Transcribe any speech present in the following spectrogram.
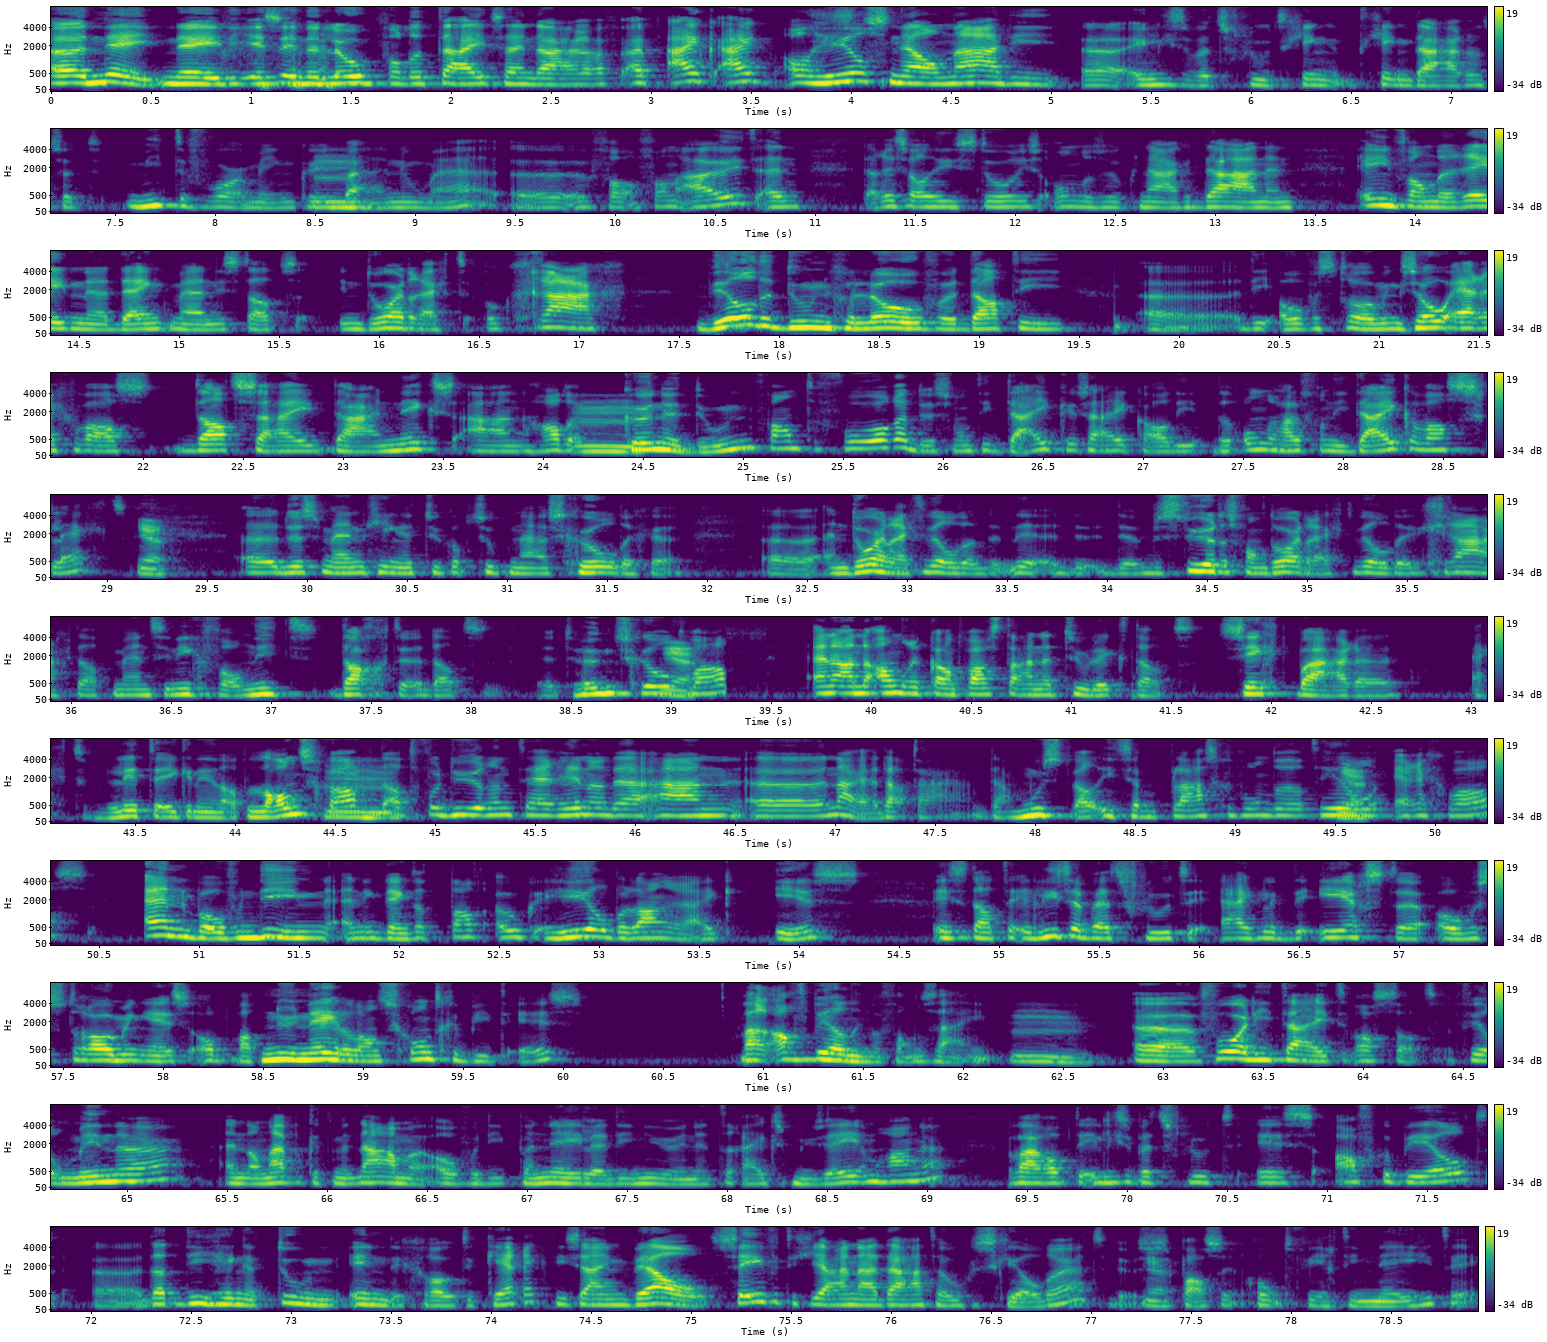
Uh, nee, nee, die is in de loop van de tijd zijn daar. Uh, eigenlijk, eigenlijk, al heel snel na die uh, Elisabethsvloed ging, ging daar een soort mythevorming, kun je mm. bijna noemen, hè, van, vanuit. En daar is wel historisch onderzoek naar gedaan. En een van de redenen, denkt men, is dat in Dordrecht ook graag wilde doen geloven dat die, uh, die overstroming zo erg was dat zij daar niks aan hadden mm. kunnen doen van tevoren. Dus, want die dijken, zei ik al, die, het onderhoud van die dijken was slecht. Ja. Uh, dus men ging natuurlijk op zoek naar schuldigen. Uh, en Dordrecht wilde, de, de, de, bestuurders van Dordrecht wilden graag dat mensen in ieder geval niet dachten dat het hun schuld was. En aan de andere kant was daar natuurlijk dat zichtbare echt litteken in dat landschap mm. dat voortdurend herinnerde aan, uh, nou ja, dat daar, daar moest wel iets hebben plaatsgevonden dat heel erg was. En bovendien, en ik denk dat dat ook heel belangrijk is, is dat de Elisabethsvloed eigenlijk de eerste overstroming is op wat nu Nederlands grondgebied is, waar afbeeldingen van zijn. Mm. Uh, voor die tijd was dat veel minder. En dan heb ik het met name over die panelen die nu in het Rijksmuseum hangen waarop de Elisabethsvloed is afgebeeld. Uh, dat, die hingen toen in de Grote Kerk. Die zijn wel 70 jaar na dato geschilderd, dus pas rond 1490.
